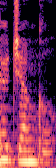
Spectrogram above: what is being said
Audio Jungle.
